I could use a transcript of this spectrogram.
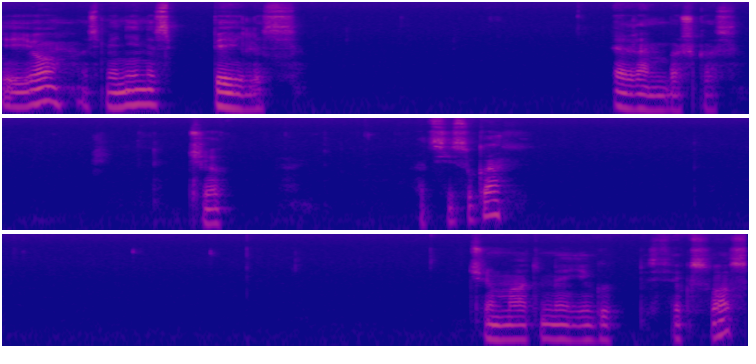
tai jo asmeninis peilis rembaškas. Čia atsisuka. Čia matome, jeigu fiksuos,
